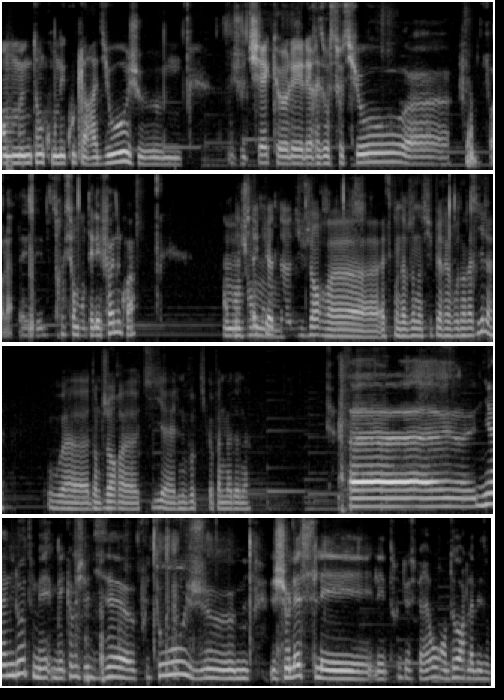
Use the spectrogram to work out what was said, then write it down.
en même temps qu'on écoute la radio, je je check euh, les, les réseaux sociaux, euh, voilà, des, des trucs sur mon téléphone quoi. En mangeant check, mon- de- du genre, euh, est-ce qu'on a besoin d'un super-héros dans la ville? Ou euh, dans le genre, euh, qui est le nouveau petit copain de Madonna? Euh, ni l'un ni l'autre, mais, mais comme je le disais euh, plus tôt, je, je laisse les, les trucs de super-héros en dehors de la maison,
